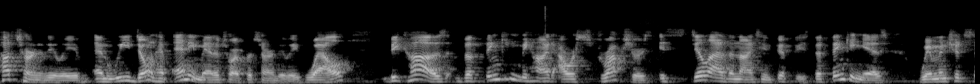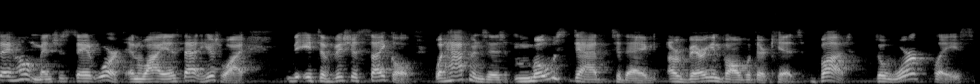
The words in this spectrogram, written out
paternity leave and we don't have any mandatory paternity leave? Well, because the thinking behind our structures is still out of the 1950s. The thinking is women should stay home, men should stay at work. And why is that? Here's why it's a vicious cycle. What happens is most dads today are very involved with their kids, but the workplace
